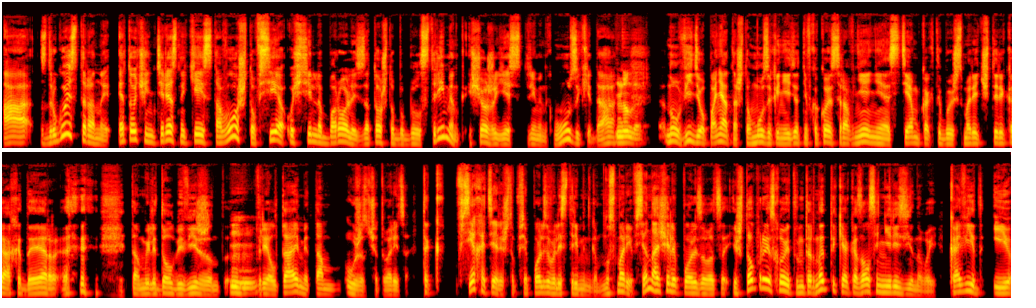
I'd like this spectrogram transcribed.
А с другой стороны, это очень интересный кейс того, что все очень сильно боролись за то, чтобы был стриминг. Еще же есть стриминг музыки, да? Ну да. Ну, видео, понятно, что музыка не идет ни в какое сравнение с тем, как ты будешь смотреть 4К HDR там, или Dolby Vision угу. в реал-тайме, там ужас, что творится. Так все хотели, чтобы все пользовались стримингом. Ну смотри, все начали пользоваться. И что происходит? Интернет таки оказался не резиновый. Ковид и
